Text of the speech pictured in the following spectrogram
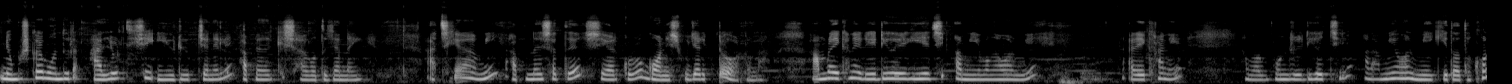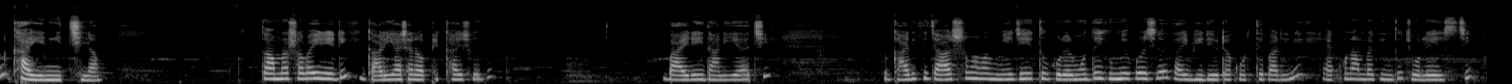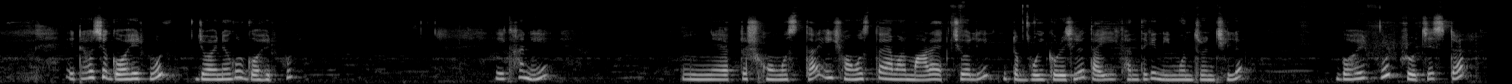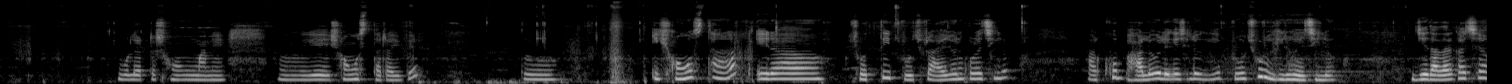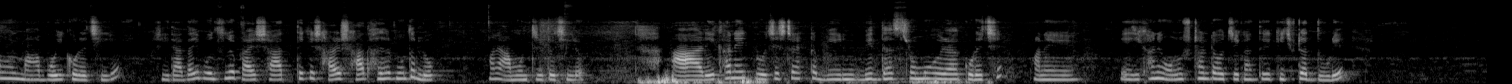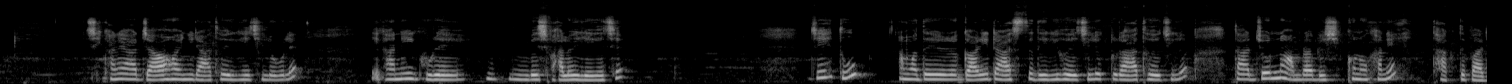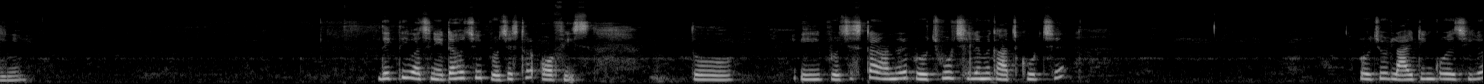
নমস্কার বন্ধুরা, আলোর দিশে ইউটিউব চ্যানেলে আপনাদেরকে স্বাগত জানাই। আজকে আমি আপনাদের সাথে শেয়ার করব গণেশ পূজার একটা ঘটনা। আমরা এখানে রেডি হয়ে গিয়েছি, আমি এবং আমার মেয়ে। আর এখানে আমার বোন রেডি হচ্ছিল, আর আমি আমার মেয়েকে ততক্ষণ খাইয়ে নিচ্ছিলাম। তো আমরা সবাই রেডি গাড়ি আসার অপেক্ষায় শুধু। বাইরেই দাঁড়িয়ে আছি। তো গাড়িতে যাওয়ার সময় আমার মেয়ে যেহেতু কোলের মধ্যেই ঘুমিয়ে পড়েছিল, তাই ভিডিওটা করতে পারিনি। এখন আমরা কিন্তু চলে এসেছি। এটা হচ্ছে গহেরপুর, জয়নগর, গহেরপুর। এখানে একটা সংস্থা, এই সংস্থায় আমার মারা অ্যাকচুয়ালি একটা বই করেছিল, তাই এখান থেকে নিমন্ত্রণ ছিল। গহেরপুর প্রচেষ্টা বলে একটা সং মানে এ সংস্থা টাইপের তো, এই সংস্থা, এরা সত্যিই প্রচুর আয়োজন করেছিল। আর খুব ভালোও লেগেছিলো গিয়ে, প্রচুর ভিড় হয়েছিল। যে দাদার কাছে আমার মা বই করেছিল, সেই দাদাই বলছিল প্রায় সাত থেকে সাড়ে সাত হাজার মতো লোক মানে আমন্ত্রিত ছিল। আর এখানে প্রচেষ্টার একটা বৃদ্ধাশ্রমও এরা করেছে। মানে এই যেখানে অনুষ্ঠানটা হচ্ছে, এখান থেকে কিছুটা দূরে। সেখানে আর যাওয়া হয়নি, রাত হয়ে গিয়েছিল বলে। এখানেই ঘুরে বেশ ভালোই লেগেছে। যেহেতু আমাদের গাড়িটা আসতে দেরি হয়েছিল, একটু রাত হয়েছিল, তার জন্য আমরা বেশিক্ষণ ওখানে থাকতে পারিনি। দেখতেই পাচ্ছেন, এটা হচ্ছে এই প্রচেষ্টার অফিস তো এই প্রচেষ্টার আন্ডারে প্রচুর ছেলেমেয়ে কাজ করছে। প্রচুর লাইটিং করেছিল।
